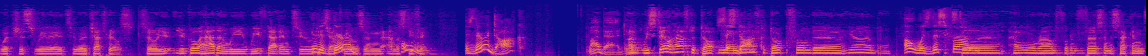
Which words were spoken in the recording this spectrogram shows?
which is related to uh, JetRails. So you, you go ahead and we weave that into Dude, the is jet there a- rails and Amasty Holy- thing. Is there a doc? My bad, dude. Uh, we still have the doc. We Same still doc? have the doc from the yeah. the- oh, was this from? still uh, hanging around for the first and the second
